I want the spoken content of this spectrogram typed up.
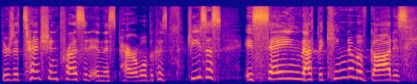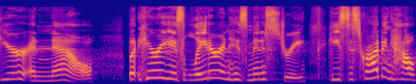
There's a tension present in this parable because Jesus is saying that the kingdom of God is here and now. But here he is later in his ministry. He's describing how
